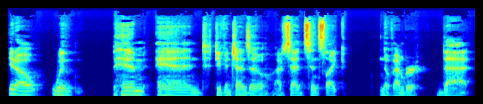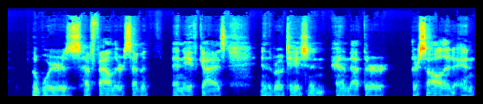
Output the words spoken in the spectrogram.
you know, with him and DiVincenzo, I've said since like November that the Warriors have found their seventh and eighth guys in the rotation and that they're they're solid. And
